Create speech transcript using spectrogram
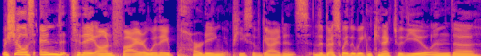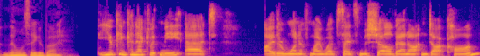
Michelle, let's end today on fire with a parting piece of guidance, the best way that we can connect with you, and uh, then we'll say goodbye. You can connect with me at either one of my websites, michellevanotten.com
